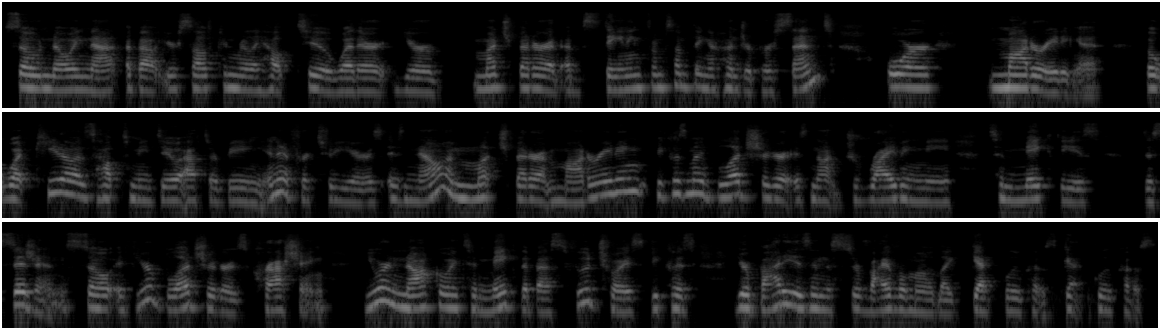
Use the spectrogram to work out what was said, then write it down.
so knowing that about yourself can really help too whether you're much better at abstaining from something 100% or moderating it. But what keto has helped me do after being in it for two years is now I'm much better at moderating because my blood sugar is not driving me to make these decisions. So if your blood sugar is crashing, you are not going to make the best food choice because your body is in the survival mode like get glucose, get glucose.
